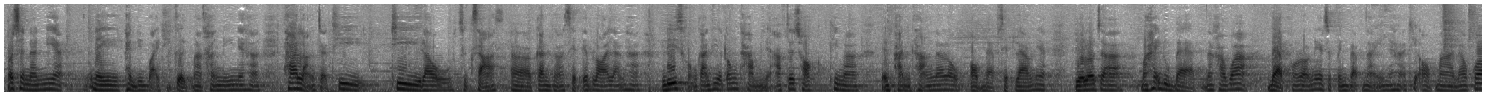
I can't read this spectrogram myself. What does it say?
เพราะฉะนั้นเนี่ยในแผ่นดินไหวที่เกิดมาครั้งนี้เนี่ยฮะถ้าหลังจากที่ ที่เราศึกษาการมาเสร็จเรียบร้อยแล้วนะคะลิสต์ของการที่จะต้องทำเนี่ย after shock ที่มาเป็นพันครั้งแล้วเราออกแบบเสร็จแล้วเนี่ย เดี๋ยวเราจะมาให้ดูแบบนะคะว่าแบบของเราเนี่ยจะเป็นแบบไหนนะคะที่ออกมาแล้วก็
